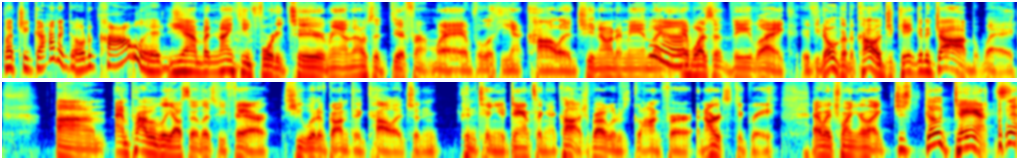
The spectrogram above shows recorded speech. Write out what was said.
but you got to go to college. Yeah, but 1942, man, that was a different way of looking at college. You know what I mean? Like, Yeah. it wasn't the like, if you don't go to college, you can't get a job way. Um, and probably also, let's be fair, she would have gone to college and continued dancing at college. She probably would have gone for an arts degree, at which point you're like, just go dance.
